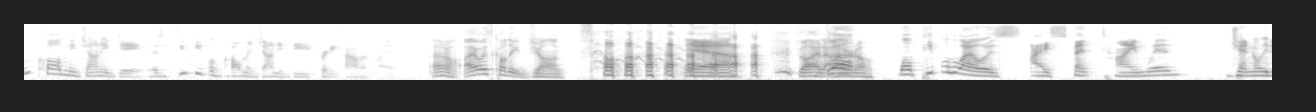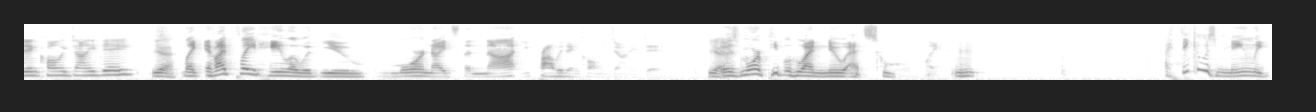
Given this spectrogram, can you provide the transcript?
who called me Johnny D. There's a few people who called me Johnny D pretty commonly. I don't know. I always called you John. So Yeah. So I, I Well- don't know. Well, people who I was I spent time with generally didn't call me Johnny D. Yeah. Like if I played Halo with you more nights than not, you probably didn't call me Johnny D. Yeah. It was more people who I knew at school. Like Mhm. I think it was mainly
